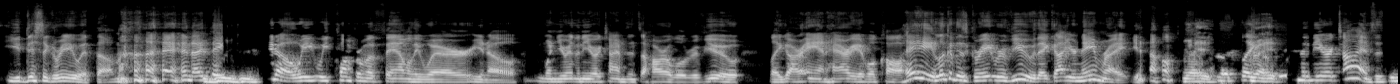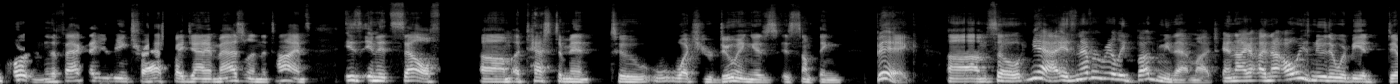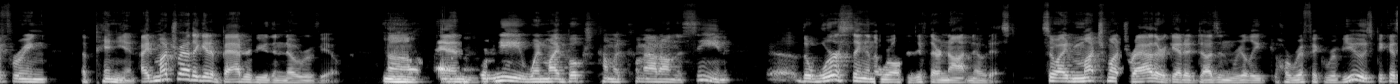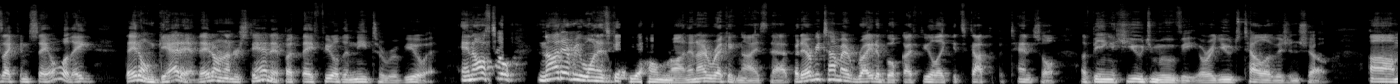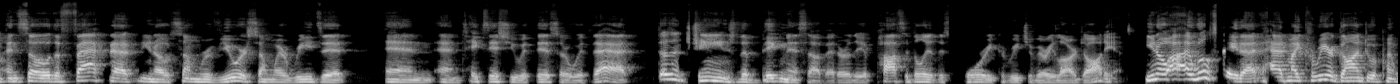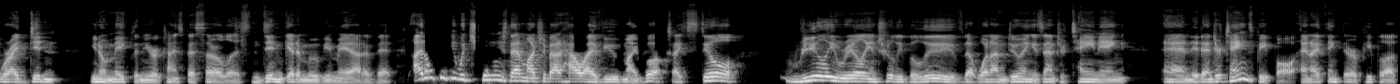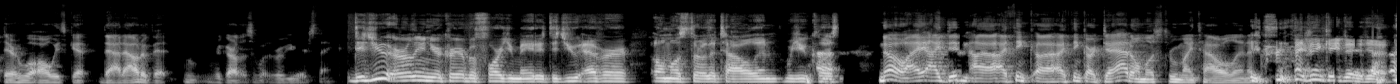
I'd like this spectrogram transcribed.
you disagree with them. and I think, mm-hmm. you know, we, we come from a family where, you know, when you're in the New York Times and it's a horrible review, like our Aunt Harriet will call, Hey, look at this great review. They got your name right, you know? Right. So it's like right. the New York Times. It's important. And the fact that you're being trashed by Janet Maslin in the Times is in itself um, a testament to what you're doing is is something big. Um, so yeah, it's never really bugged me that much, and I and I always knew there would be a differing opinion. I'd much rather get a bad review than no review. Mm-hmm. Um, and for me, when my books come come out on the scene, uh, the worst thing in the world is if they're not noticed. So I'd much much rather get a dozen really horrific reviews because I can say, oh, they they don't get it, they don't understand it, but they feel the need to review it. And also, not everyone is going to be a home run, and I recognize that. But every time I write a book, I feel like it's got the potential of being a huge movie or a huge television show. Um, and so the fact that you know some reviewer somewhere reads it and and takes issue with this or with that doesn't change the bigness of it or the possibility that this story could reach a very large audience. You know, I will say that had my career gone to a point where I didn't you know, make the New York Times bestseller list and didn't get a movie made out of it. I don't think it would change that much about how I viewed my books. I still really, really and truly believe that what I'm doing is entertaining and it entertains people. And I think there are people out there who will always get that out of it, regardless of what the reviewers think. Did you early in your career before you made it, did you ever almost throw the towel in? Were you close? No, I, I didn't. I, I think uh, I think our dad almost threw my towel in. I think he did. Yeah.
